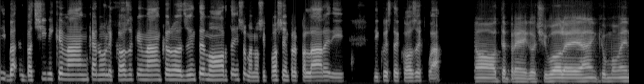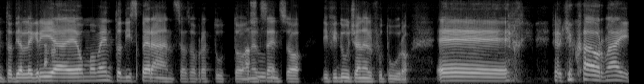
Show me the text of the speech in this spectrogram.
I ba- bacini che mancano, le cose che mancano, la gente morta, insomma, non si può sempre parlare di, di queste cose qua. No, te prego, ci vuole anche un momento di allegria e un momento di speranza, soprattutto, nel senso di fiducia nel futuro. E... Perché qua ormai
